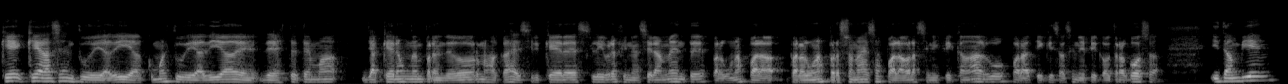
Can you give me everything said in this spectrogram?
qué, qué, haces en tu día a día, cómo es tu día a día de, de, este tema ya que eres un emprendedor, nos acabas de decir que eres libre financieramente, para algunas, para, para algunas personas esas palabras significan algo, para ti quizás significa otra cosa, y también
